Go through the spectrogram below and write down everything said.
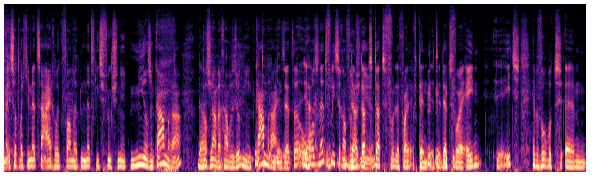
Maar is dat wat je net zei eigenlijk van het netvlies functioneert niet als een camera? Nou, dus ja, dan gaan we dus ook niet een camera inzetten om ja, als netvlies te gaan functioneren. Nou, dat, dat, voor, voor, ten, dat voor één iets. En bijvoorbeeld um,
